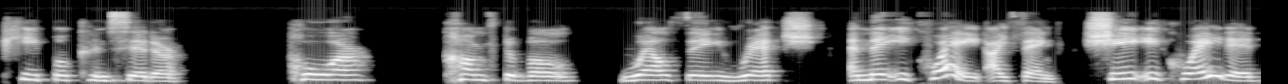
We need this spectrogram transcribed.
people consider poor, comfortable, wealthy, rich, and they equate. I think she equated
